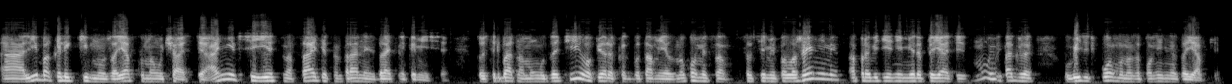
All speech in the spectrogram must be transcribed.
а, либо коллективную заявку на участие. Они все есть на сайте Центральной избирательной комиссии. То есть ребята могут зайти, во-первых, как бы там и ознакомиться со всеми положениями о проведении мероприятий, ну и также увидеть форму на заполнение заявки.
